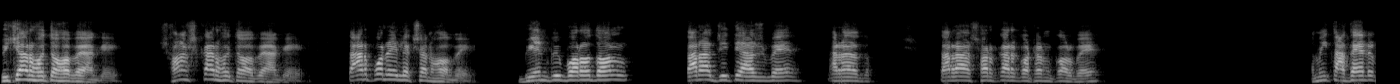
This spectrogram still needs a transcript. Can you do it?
বিচার হতে হবে আগে, সংস্কার হতে হবে আগে, তারপরে ইলেকশন হবে। বিএনপি বড় দল, তারা জিতে আসবে, তারা তারা সরকার গঠন করবে। আমি তাদের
